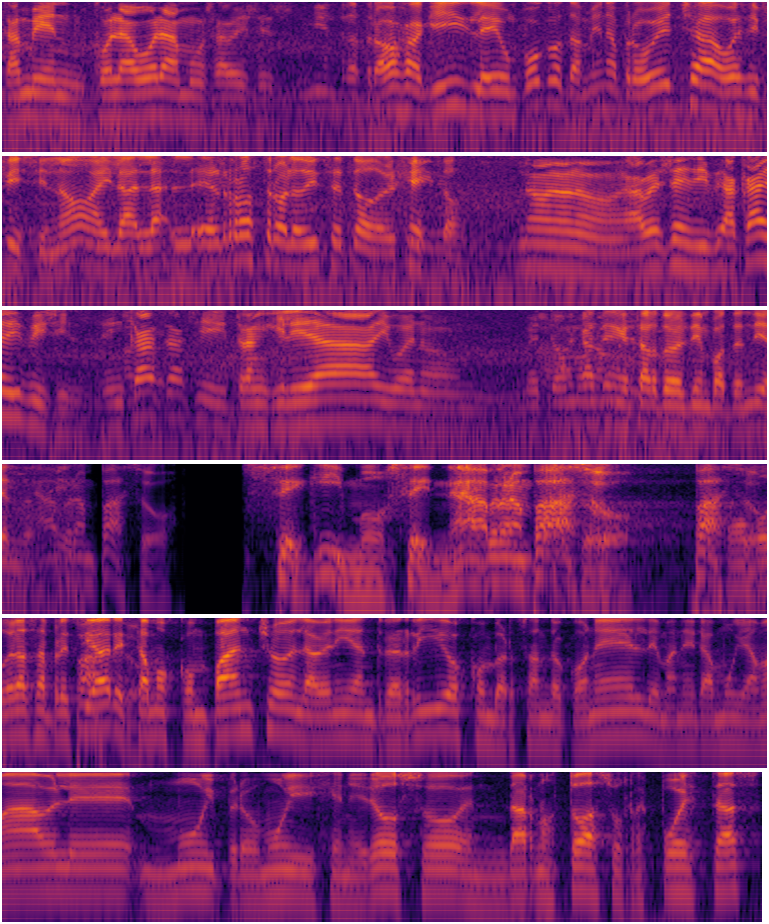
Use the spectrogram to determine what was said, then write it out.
también colaboramos a veces. Mientras trabaja aquí, lee un poco, también aprovecha o es difícil, ¿no? Ahí la- la- el rostro lo dice todo, el gesto. No, no, no, a veces acá es difícil. En casa sí, tranquilidad y bueno, me tomo. Acá unos- tiene que estar todo el tiempo atendiendo. Abran paso. Seguimos en Abran Paso. Paso. Como podrás apreciar, paso. estamos con Pancho en la avenida Entre Ríos, conversando con él de manera muy amable, muy pero muy generoso en darnos todas sus respuestas.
